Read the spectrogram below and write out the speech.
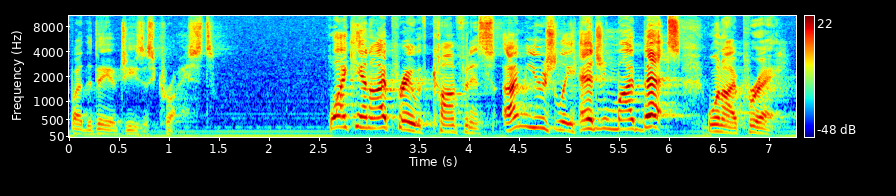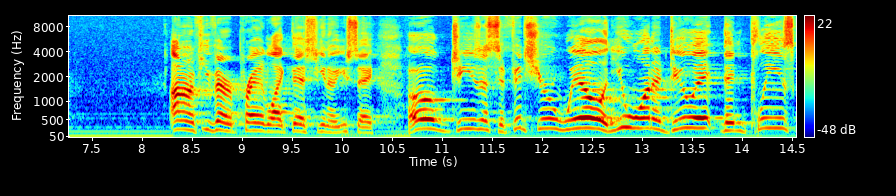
by the day of Jesus Christ. Why can't I pray with confidence? I'm usually hedging my bets when I pray. I don't know if you've ever prayed like this. You know, you say, Oh, Jesus, if it's your will and you want to do it, then please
